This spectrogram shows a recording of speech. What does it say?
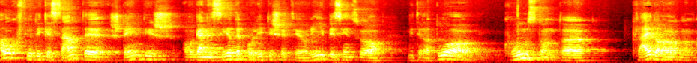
auch für die gesamte ständig organisierte politische Theorie bis hin zur Literatur, Kunst und äh, Kleiderordnung.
